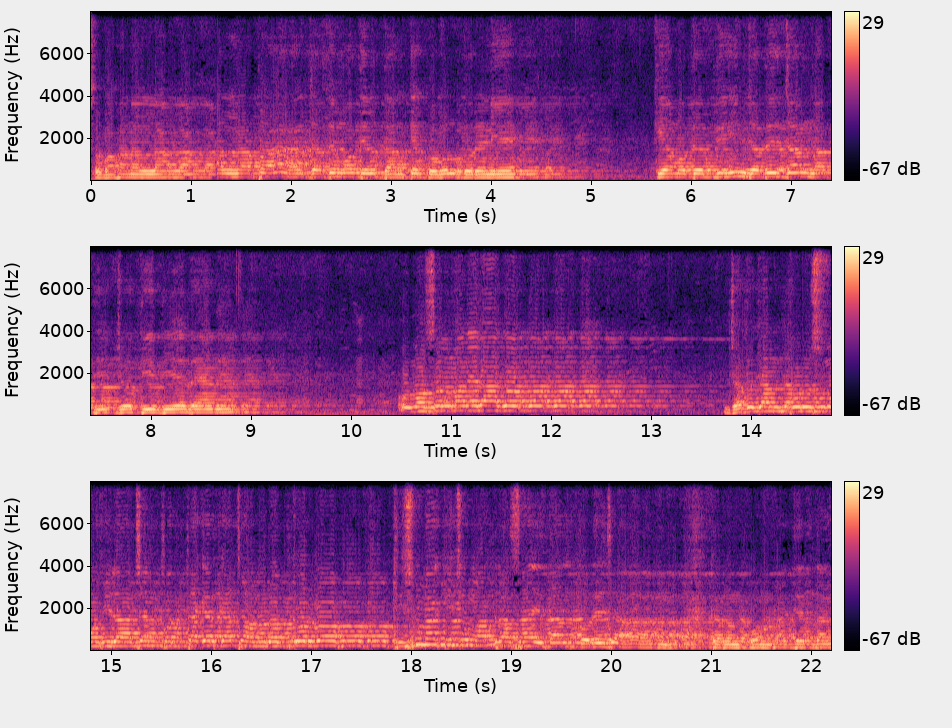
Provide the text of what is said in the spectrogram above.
সুবাহান আল্লাহ আল্লাহ পাক যাতে মতির দানকে কবুল করে নিয়ে কিয়ামতের দিন যাতে জান্নাতি জ্যোতি দিয়ে দেন। ও মুসলমানের আগে যতজন পুরুষ মহিলা আছেন, প্রত্যেকের কাছে অনুরোধ করব, কিছু না কিছু মাদ্রাসায় দান করে যান। কারণ কোন রাতের দান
